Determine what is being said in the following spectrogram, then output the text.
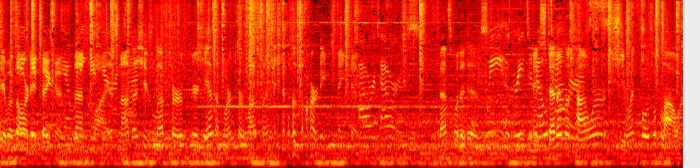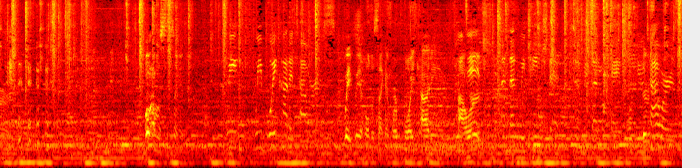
It was already taken. Yeah, That's why. It's not time. that she's left her, or she hasn't learned her lesson. It was already taken. Power towers. That's what it is. We agreed to no Instead of the tower, she went for the flower. oh, I was singing. We we boycotted towers. Wait, wait, hold a second. We're boycotting We towers. did, and then we changed it, and we said, okay, we'll do There's- towers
